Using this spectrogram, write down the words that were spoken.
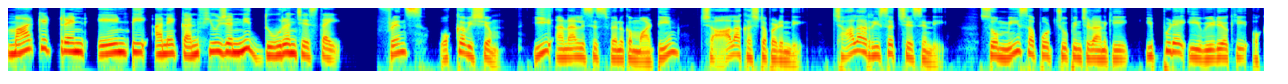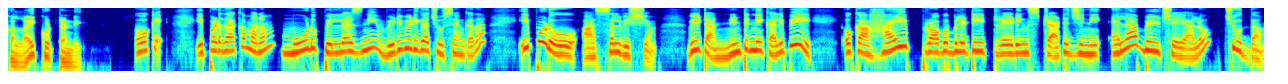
మార్కెట్ ట్రెండ్ ఏంటి అనే కన్ఫ్యూజన్ని దూరం చేస్తాయి. ఫ్రెండ్స్ ఒక్క విషయం. ఈ అనాలిసిస్ వెనుక మా టీం చాలా కష్టపడింది చాలా రీసెర్చ్ చేసింది. సో మీ సపోర్ట్ చూపించడానికి ఇప్పుడే ఈ వీడియోకి ఒక లైక్ కొట్టండి. ఓకే. ఇప్పటిదాకా మనం మూడు పిల్లర్స్ని విడివిడిగా చూశాం కదా? ఇప్పుడు అస్సలు విషయం. వీటన్నింటినీ కలిపి ఒక హై ప్రాబబిలిటీ ట్రేడింగ్ స్ట్రాటజీని ఎలా బిల్డ్ చేయాలో చూద్దాం.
